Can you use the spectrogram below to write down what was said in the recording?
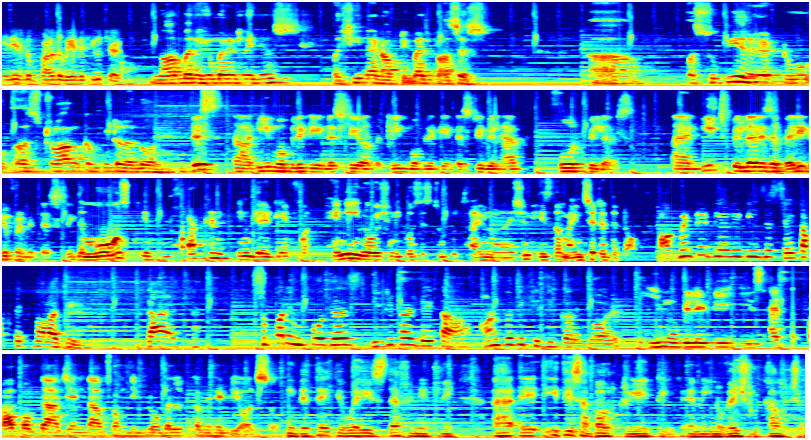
it is a part of the way of the future. Normal human intelligence, machine and optimized process uh, was superior to a strong computer alone. This uh, e-mobility industry or the clean mobility industry will have four pillars and each pillar is a very different industry. The most important ingredient for any innovation ecosystem to thrive in innovation is the mindset at the top. Augmented reality is a set of technology that superimposes digital data onto the physical world. E-mobility is at the top of the agenda from the global community also. The takeaway is definitely uh, it is about creating an innovation culture.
